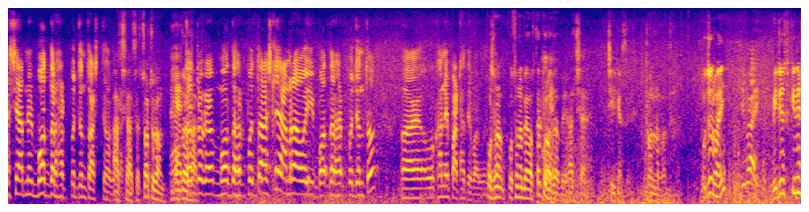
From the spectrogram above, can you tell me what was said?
আসে আপনার বদ্দারহাট পর্যন্ত আসতে হবে আচ্ছা আচ্ছা চট্টগ্রাম। চট্টগ্রাম বদ্দারহাট পর্যন্ত আসলে আমরা ওই বদ্দারহাট পর্যন্ত ওখানে পাঠাতে পারব প্রথম ব্যবস্থা করা যাবে। আচ্ছা ঠিক আছে। ধন্যবাদ। উজ্জ্বল ভাই জি ভাই। ভিডিও স্ক্রিনে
